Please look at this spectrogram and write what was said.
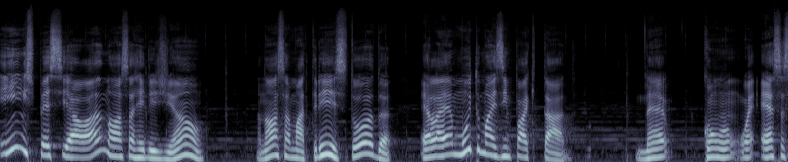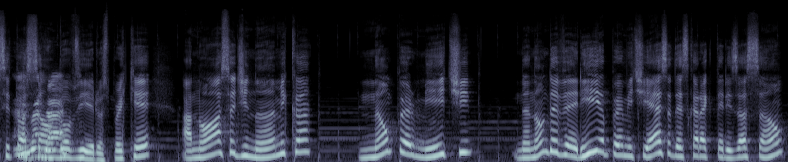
em especial a nossa religião, a nossa matriz toda, ela é muito mais impactada, né, com essa situação verdade. do vírus, porque a nossa dinâmica não permite, né, não deveria permitir essa descaracterização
